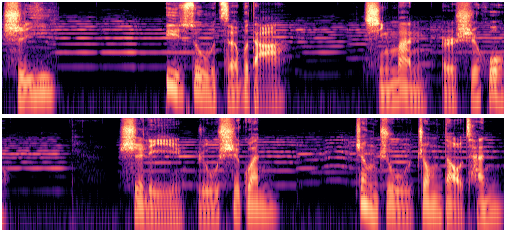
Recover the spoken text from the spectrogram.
十一，欲速则不达，行慢而失货。事理如是观，正住中道参。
